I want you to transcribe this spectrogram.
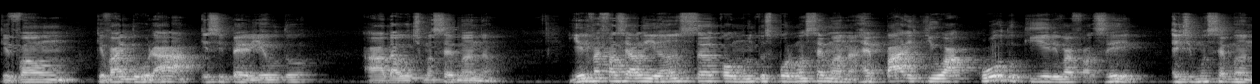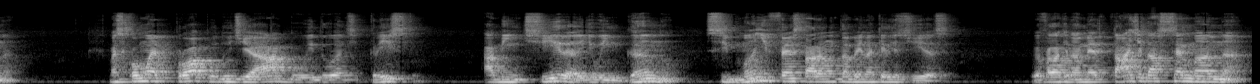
que vão que vai durar esse período a, da última semana. E ele vai fazer aliança com muitos por uma semana. Repare que o acordo que ele vai fazer é de uma semana. Mas como é próprio do diabo e do anticristo, a mentira e o engano se manifestarão também naqueles dias. Eu vou falar que na metade da semana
